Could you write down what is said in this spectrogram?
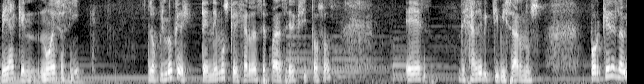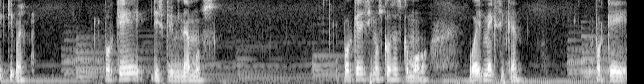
vea que no es así. Lo primero que tenemos que dejar de hacer para ser exitosos es dejar de victimizarnos. ¿Por qué eres la víctima? ¿Por qué discriminamos? ¿Por qué decimos cosas como white Mexican? Porque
